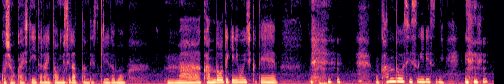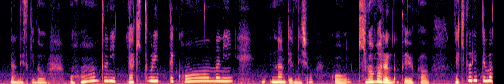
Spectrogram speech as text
ご紹介していただいたお店だったんですけれどもまあ感動的に美味しくて。もう感動しすぎですね。なんですけどもう本当に焼き鳥ってこんなに何て言うんでしょう。こう極まるんだというか。焼き鳥ってまあ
